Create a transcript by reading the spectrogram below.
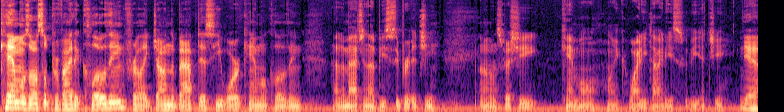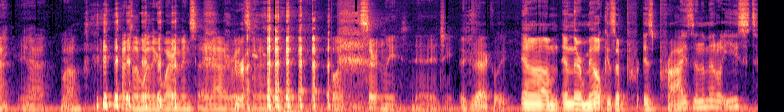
camels also provided clothing for like John the Baptist. He wore camel clothing. I'd imagine that'd be super itchy um, especially camel like whitey tidies would be itchy. yeah, think, yeah. Well, Yeah. depends on whether you wear them inside out or right, side. Right. But certainly, yeah, itchy. exactly. Um, and their milk is a pr- is prized in the Middle East,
